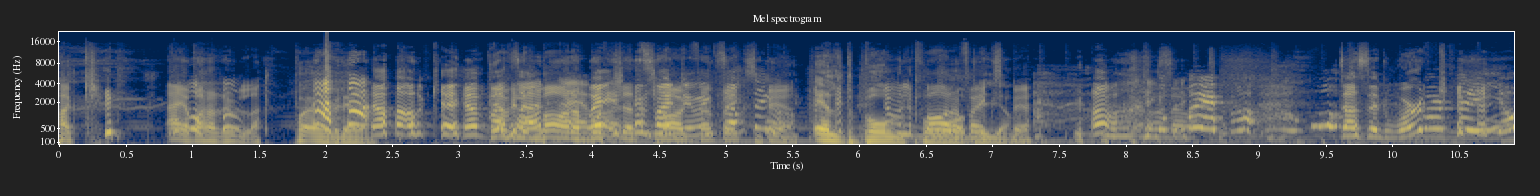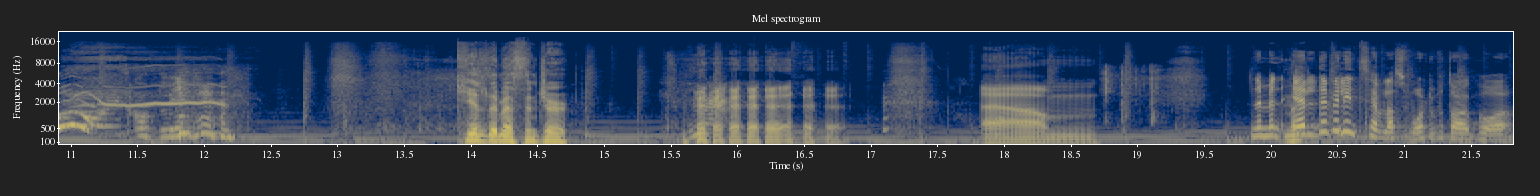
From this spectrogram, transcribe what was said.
Fuck! Nej, jag bara rullar. På överleva. Ja okej, jag bara Jag ville bara bort ett slag för att få XP. something? Jag Eldboll ville bara på få. XP. Ja? Does it work? Varför är jag i skottlinjen? Kill the messenger! Ehm, Nej men, Men- eld är väl inte så jävla svårt att få tag på?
